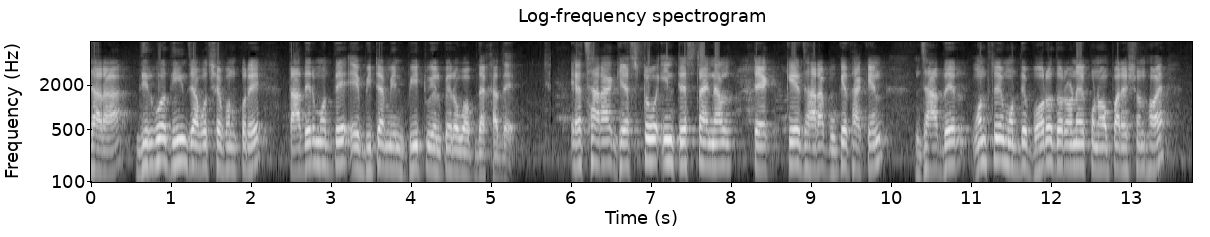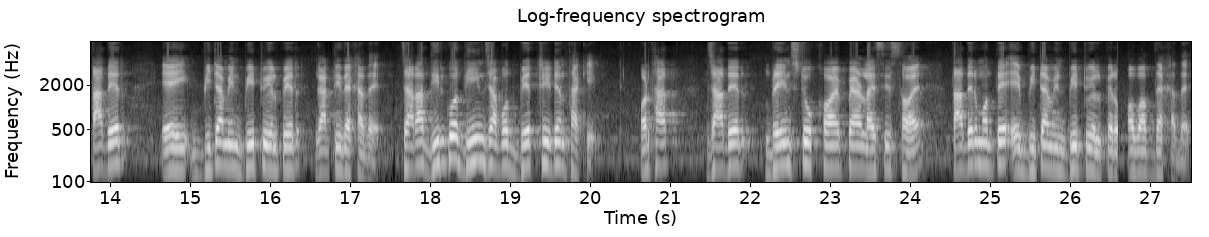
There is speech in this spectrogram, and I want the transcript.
যারা দীর্ঘদিন যাবৎ সেবন করে, তাদের মধ্যে এই ভিটামিন বি টুয়েলভের অভাব দেখা দেয়। এছাড়া গ্যাস্ট্রো ইন্টেস্টাইনাল ট্যাককে যারা বুকে থাকেন, যাদের অন্ত্রের মধ্যে বড় ধরনের কোনো অপারেশন হয়, তাদের এই ভিটামিন বি টুয়েলভের ঘাটতি দেখা দেয়। যারা দীর্ঘদিন যাবৎ বেড রিডেন থাকে, অর্থাৎ যাদের ব্রেন স্ট্রোক হয়, প্যারালাইসিস হয় তাদের মধ্যে এই ভিটামিন বি টুয়েলভের অভাব দেখা দেয়।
